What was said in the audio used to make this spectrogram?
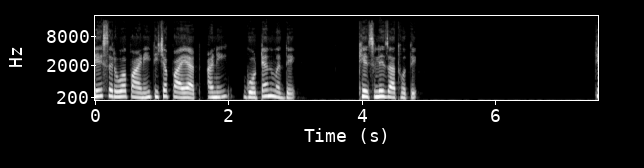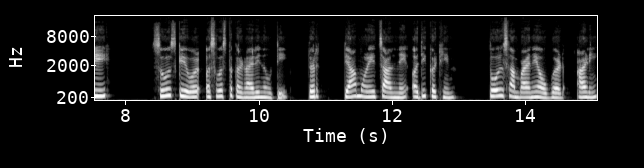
ते सर्व पाणी तिच्या पायात आणि गोट्यांमध्ये खेचले जात होते. ती सूज केवळ अस्वस्थ करणारी नव्हती तर त्यामुळे चालणे अधिक कठीण तोल सांभाळणे अवघड आणि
